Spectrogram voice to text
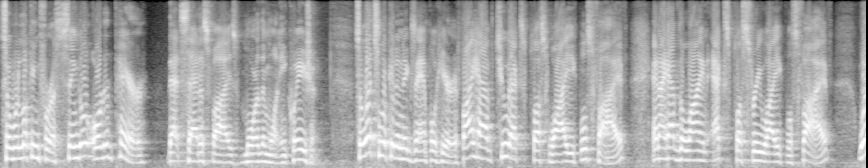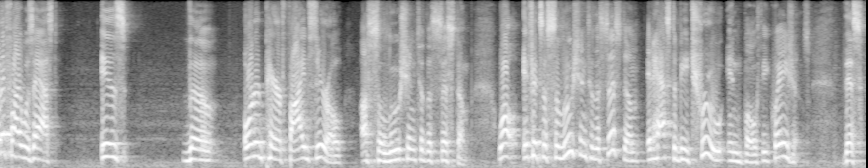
So we're looking for a single ordered pair that satisfies more than one equation. So let's look at an example here. If I have 2x plus y equals 5, and I have the line x plus 3y equals 5, what if I was asked, is the ordered pair 5, 0 a solution to the system? Well, if it's a solution to the system, it has to be true in both equations. This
